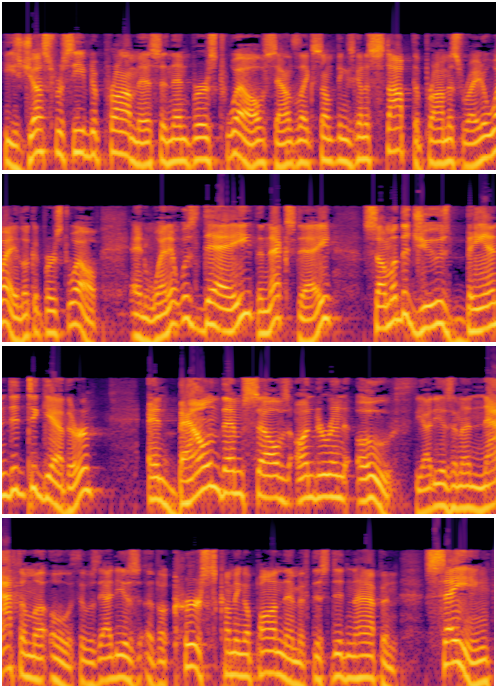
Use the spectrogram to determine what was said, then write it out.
He's just received a promise. And then verse 12 sounds like something's going to stop the promise right away. Look at verse 12. And when it was day, the next day, some of the Jews banded together and bound themselves under an oath. The idea is an anathema oath. It was the idea of a curse coming upon them if this didn't happen, saying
